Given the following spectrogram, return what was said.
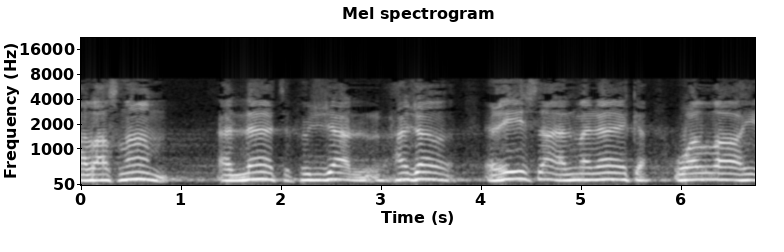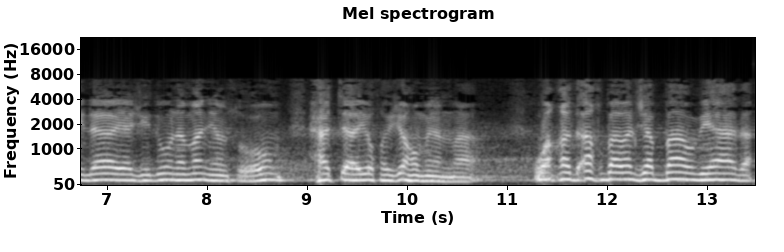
الأصنام. اللات الحجال الحجر عيسى الملائكة والله لا يجدون من ينصرهم حتى يخرجهم من النار. وقد أخبر الجبار بهذا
